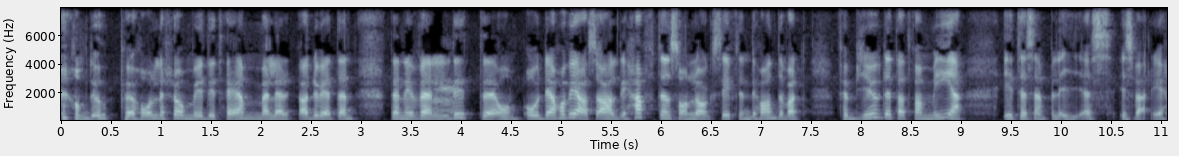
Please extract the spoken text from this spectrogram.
om du uppehåller dem i ditt hem eller ja du vet den, den är väldigt mm. och det har vi alltså aldrig haft en sån lagstiftning. Det har inte varit förbjudet att vara med i till exempel IS i Sverige.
